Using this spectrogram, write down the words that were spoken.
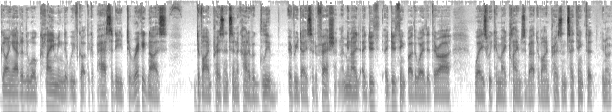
going out into the world claiming that we've got the capacity to recognize divine presence in a kind of a glib, everyday sort of fashion. I mean, I, I do, I do think, by the way, that there are ways we can make claims about divine presence. I think that you know,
